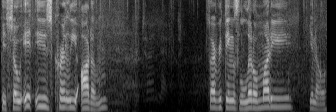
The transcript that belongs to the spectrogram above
Okay, so it is currently autumn. So everything's a little muddy, you know.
